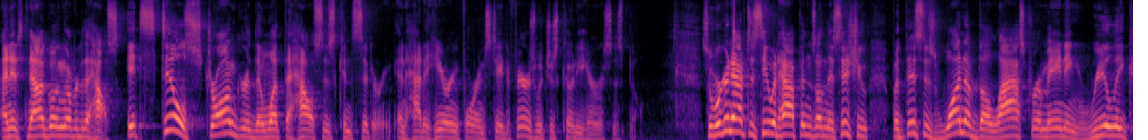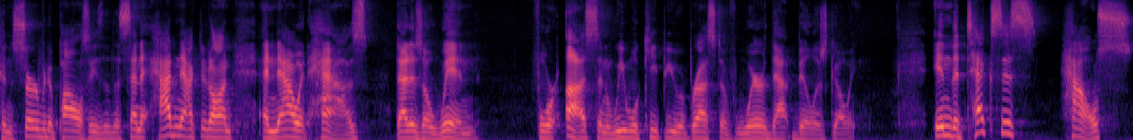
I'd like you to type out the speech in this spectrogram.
And it's now going over to the House. It's still stronger than what the House is considering and had a hearing for in State Affairs, which is Cody Harris's bill. So we're going to have to see what happens on this issue, but this is one of the last remaining really conservative policies that the Senate hadn't acted on, and now it has. That is a win for us, and we will keep you abreast of where that bill is going. In the Texas House,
